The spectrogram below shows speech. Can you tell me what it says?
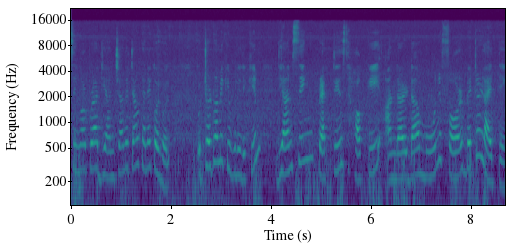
সিঙৰ পৰা ধ্যানচান্দ তেওঁ কেনেকৈ হ'ল? উত্তৰটো আমি কি বুলি লিখিম? Dhyan Singh practice hockey under the moon for better lightning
